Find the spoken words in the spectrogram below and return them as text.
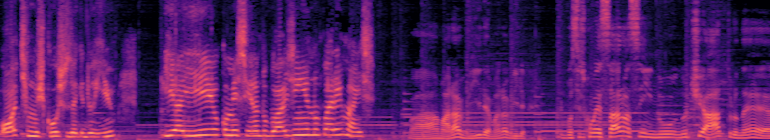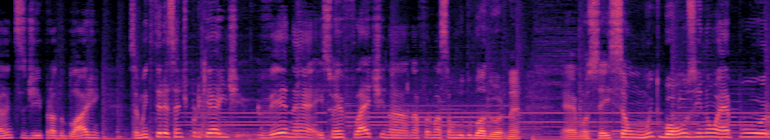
ótimos cursos aqui do Rio. E aí eu comecei na dublagem e não parei mais. Ah, maravilha, maravilha. Vocês começaram assim no, no teatro, né? Antes de ir pra dublagem. Isso é muito interessante porque a gente vê, né? Isso reflete na, na formação do dublador, né? É, vocês são muito bons e não é por,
